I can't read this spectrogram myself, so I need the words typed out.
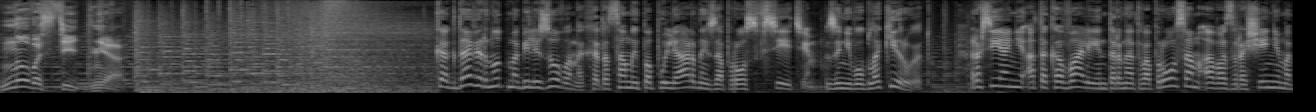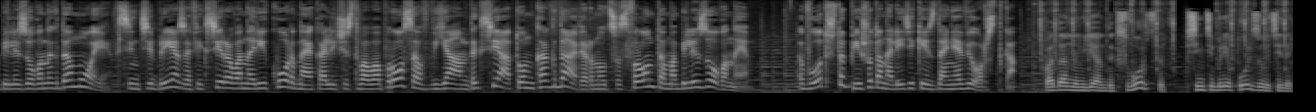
новости дня. Когда вернут мобилизованных? Это самый популярный запрос в сети. За него блокируют. Россияне атаковали интернет вопросом о возвращении мобилизованных домой. В сентябре зафиксировано рекордное количество вопросов в Яндексе о том, когда вернутся с фронта мобилизованные. Вот что пишут аналитики издания «Верстка». По данным Яндекс.Вордстат, в сентябре пользователи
